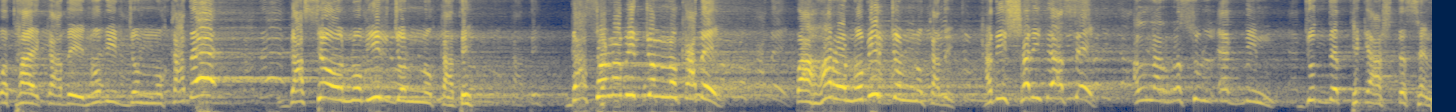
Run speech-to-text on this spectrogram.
কথায় কাঁদে, নবীর জন্য কাঁদে, গাছেও নবীর জন্য কাঁদে, গাছও নবীর জন্য কাঁদে। পাহাড়ও নবীর জন্য কাঁদে। হাদিস শরীফে আছে, আল্লাহর রসুল একদিন যুদ্ধের থেকে আসতেছেন,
